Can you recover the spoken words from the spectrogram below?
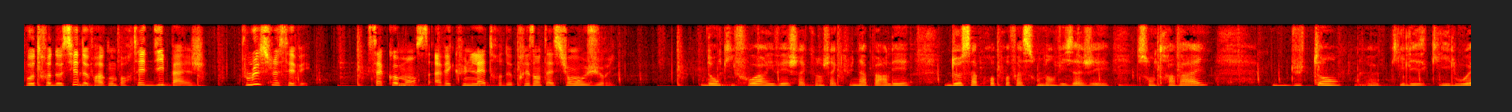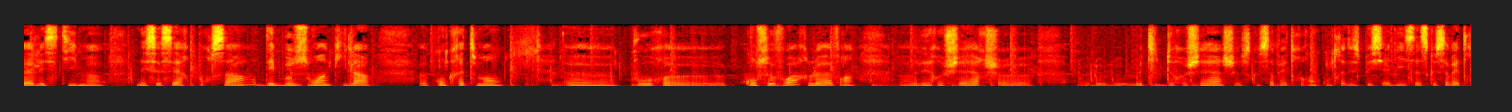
votre dossier devra comporter 10 pages, plus le CV. Ça commence avec une lettre de présentation au jury. Donc il faut arriver chacun, chacune à parler de sa propre façon d'envisager son travail, du temps euh, qu'il ou elle estime nécessaire pour ça, des besoins qu'il a euh, concrètement euh, pour concevoir l'œuvre, les recherches, le, type de recherche Est-ce que ça va être rencontrer des spécialistes Est-ce que ça va être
